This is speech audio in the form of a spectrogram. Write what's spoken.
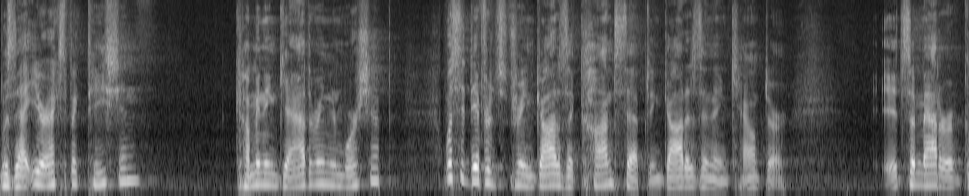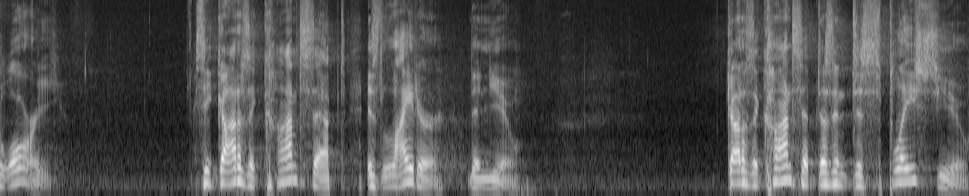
Was that your expectation? Coming and gathering in worship? What's the difference between God as a concept and God as an encounter? It's a matter of glory. See, God as a concept is lighter than you. God as a concept doesn't displace you,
